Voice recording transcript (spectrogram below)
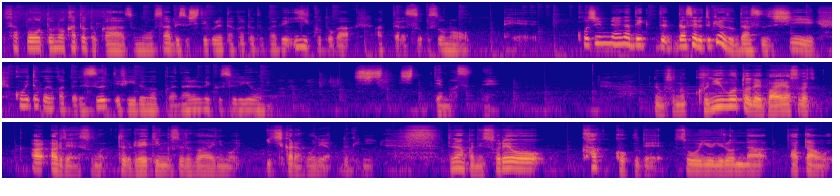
サポートの方とか、そのサービスしてくれた方とかでいいことがあったら、その、えー個人名がで出せるときは出すし、こういうとこ良かったですってフィードバックはなるべくするようには知ってますね。でもその国ごとでバイアスがあるじゃないですか。その例えばレーティングする場合にも1から5でやったときに。で、なんかね、それを各国でそういういろんなパターンを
